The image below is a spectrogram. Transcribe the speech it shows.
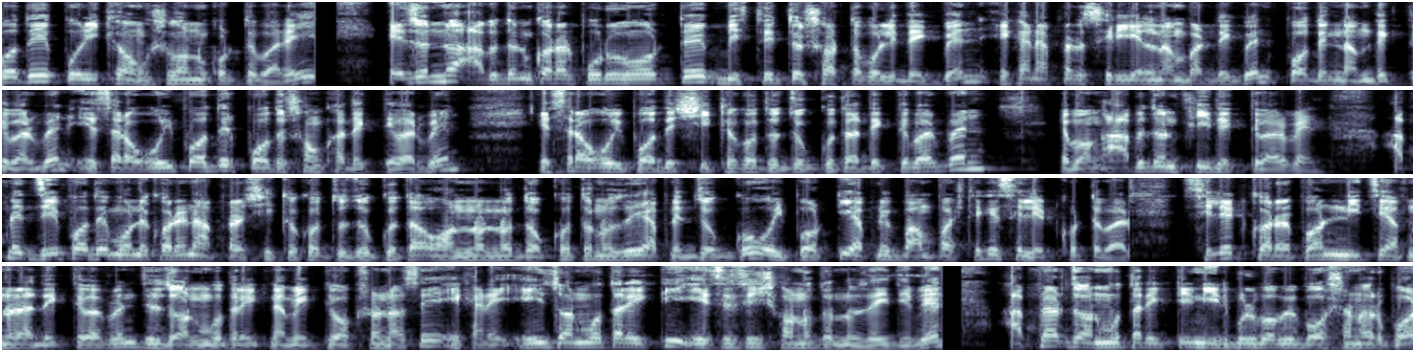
পদে পরীক্ষা অংশগ্রহণ করতে পারে। এজন্য আবেদন করার পূর্ব মুহূর্তে বিস্তৃত শর্তাবলী দেখবেন। এখানে আপনারা সিরিয়াল নাম্বার দেখবেন, পদের নাম দেখতে পারবেন এছাড়া ওই পদের পদ সংখ্যা দেখতে পারবেন এছাড়া ওই পদের শিক্ষাগত যোগ্যতা দেখতে পারবেন এবং আবেদন ফি দেখতে পারবেন। আপনি যে পদে মনে করেন আপনার শিক্ষাগত যোগ্যতা অন্যান্য দক্ষতা অনুযায়ী আপনি যোগ্য, ওই পদটি আপনি বাম পাশ থেকে সিলেক্ট করতে পারবেন। সিলেক্ট করার পর নিচে আপনারা দেখতে পারবেন যে জন্ম তারিখ নামে একটি অপশন আছে। এখানে এই জন্ম তারিখটি এসএসসি সনদ অনুযায়ী দিবেন। আপনার জন্ম তারিখটি নির্ভুলভাবে বসানোর পর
